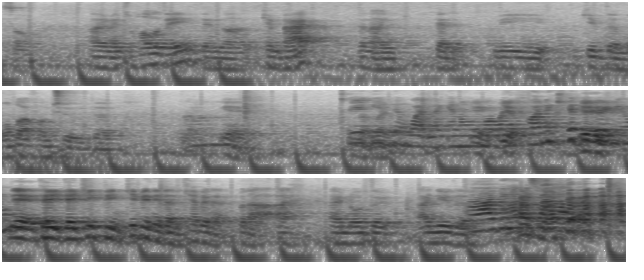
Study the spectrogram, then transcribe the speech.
So I went to holiday, then uh, came back, then I then we give the mobile phone to the like, yeah So you Like- give them what, like an old Yeah, mobile yeah. phone and kept yeah it yeah new? they they keeping keeping it in cabinet, but uh, I I know the I knew the Ah, you need to password. follow.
